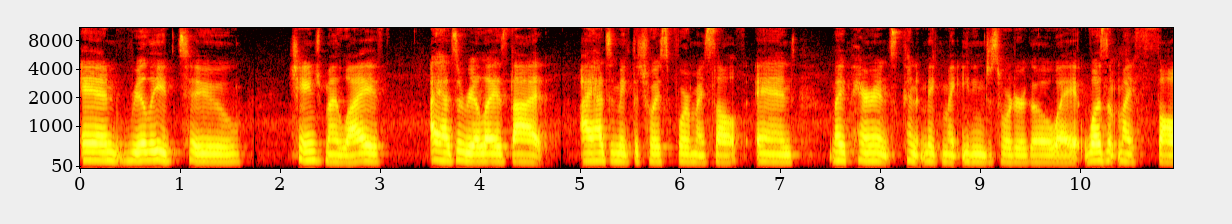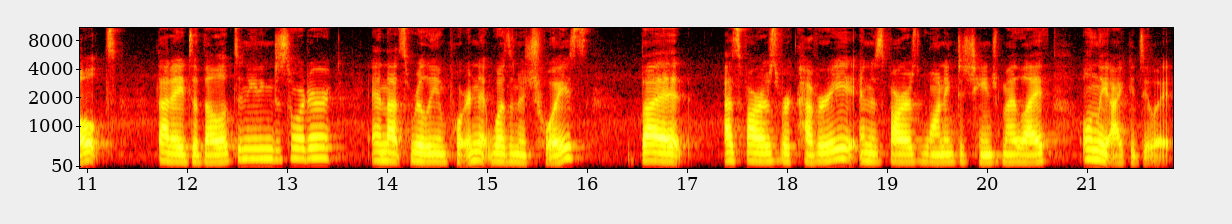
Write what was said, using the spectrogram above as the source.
And really to change my life, I had to realize that I had to make the choice for myself. And my parents couldn't make my eating disorder go away. It wasn't my fault that I developed an eating disorder, and that's really important. It wasn't a choice. But as far as recovery and as far as wanting to change my life, only I could do it.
